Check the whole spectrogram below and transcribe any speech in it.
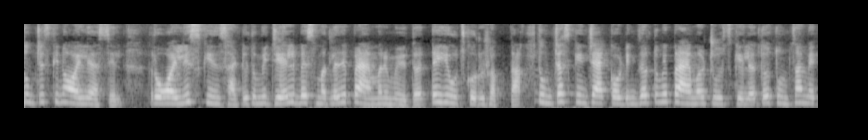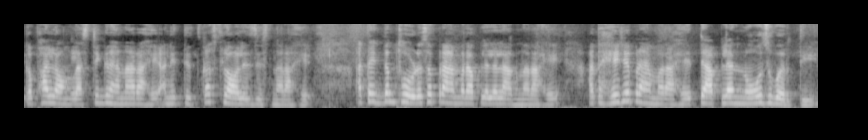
तुमची स्किन ऑइली असेल तर ऑइली स्किनसाठी तुम्ही जेल बेसमधलं जे प्रायमर मिळतं ते यूज करू शकता. तुमच्या स्किनच्या अकॉर्डिंग जर तुम्ही प्रायमर चूज केलं तर तुमचा मेकअप हा लॉंग लास्टिंग राहणार आहे आणि तितकाच फ्लॉलेस दिसणार आहे. आता एकदम थोडंसं प्रायमर आपल्याला लागणार आहे. आता हे जे प्रायमर आहे ते आपल्या नोजवरती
